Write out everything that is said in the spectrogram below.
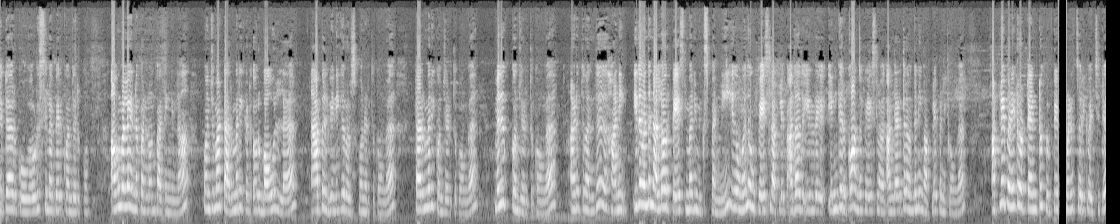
திட்டாக இருக்கும். ஒரு சில பேருக்கு வந்து இருக்கும். அவங்கெல்லாம் என்ன பண்ணணும்னு பார்த்தீங்கன்னா கொஞ்சமாக டர்மரிக் ஒரு பவுலில் ஆப்பிள் வினிகர் ஒரு ஸ்பூன் எடுத்துக்கோங்க. டர்மரிக் கொஞ்சம் எடுத்துக்கோங்க. மில்க் கொஞ்சம் எடுத்துக்கோங்க. அடுத்து வந்து ஹனி இதை வந்து நல்ல ஒரு பேஸ்ட் மாதிரி மிக்ஸ் பண்ணி இது உங்க வந்து உங்க ஃபேஸில் அப்ளை அதாவது இந்த எங்கே இருக்கோ அந்த ஃபேஸில் அந்த இடத்துல வந்து நீங்கள் அப்ளை பண்ணிக்கோங்க. அப்ளை பண்ணிட்டு ஒரு டென் டு 15 மினிட்ஸ் வரைக்கும் வச்சுட்டு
